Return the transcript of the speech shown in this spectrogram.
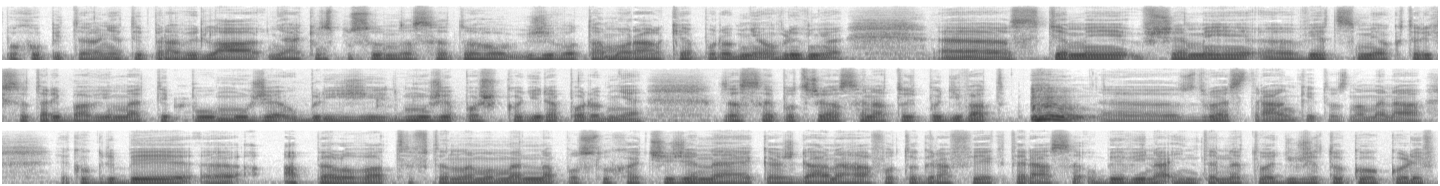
pochopitelně ty pravidla nějakým způsobem zase toho života, morálky a podobně ovlivňuje. Eh, s těmi všemi eh, věcmi, o kterých se tady bavíme, typu může ublížit, může poškodit a podobně, zase potřeba se na to podívat z druhé stránky, to znamená, jako kdyby apelovat v tenhle moment na posluchače, že ne, každá nahá fotografie, která se objeví na internetu, ať už je to kohokoliv,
